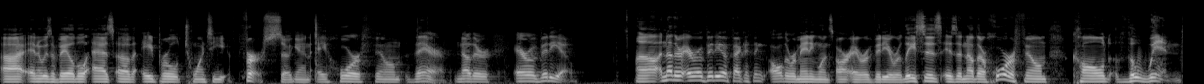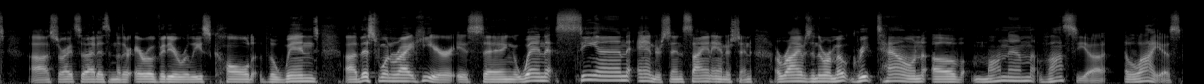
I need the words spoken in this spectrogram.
uh, and it was available as of April twenty first. So again, a horror film there. Another Arrow video. Uh, another Arrow video, in fact, I think all the remaining ones are Arrow video releases, is another horror film called The Wind. Uh, so, right, so that is another Arrow video release called The Wind. Uh, this one right here is saying when Sian Anderson, Sian Anderson, arrives in the remote Greek town of Monemvasia, Elias,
